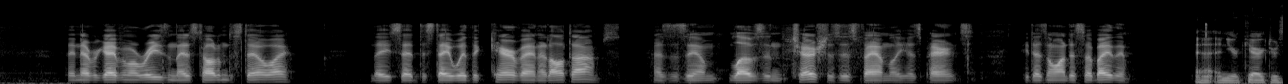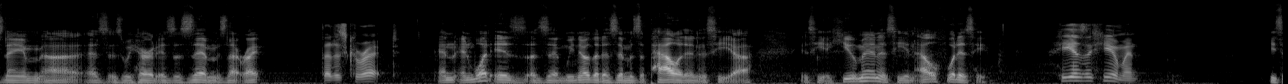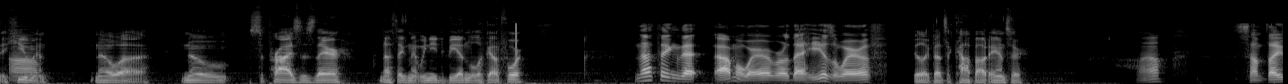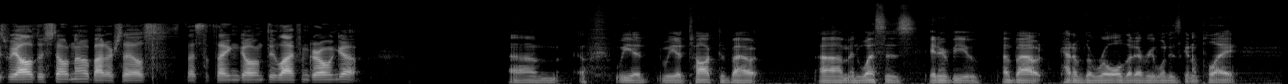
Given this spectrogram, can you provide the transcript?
They never gave him a reason. They just told him to stay away. They said to stay with the caravan at all times. Azim loves and cherishes his family, his parents, he doesn't want to disobey them. And, and your character's name, uh, as as we heard, is Azim. Is that right? That is correct. And and what is Azim? We know that Azim is a paladin. Is he uh, is he a human? Is he an elf? What is he? He is a human. He's a human. Um, no uh, no surprises there. Nothing that we need to be on the lookout for. Nothing that I'm aware of or that he is aware of. I feel like that's a cop out answer. Well, some things we all just don't know about ourselves. That's the thing going through life and growing up. Um, we had we had talked about um, in Wes's interview about kind of the role that everyone is going to play,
